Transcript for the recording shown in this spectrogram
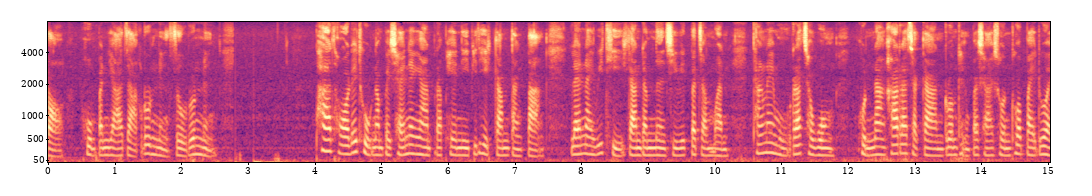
ต่อภูมิปัญญาจากรุ่นหนึ่งสู่รุ่นหนึ่ง ผ้าทอได้ถูกนำไปใช้ในงานประเพณีพิธีกรรมต่างๆ และในวิถีการดำเนินชีวิตประจำวัน ทั้งในหมู่ราชวงศ์ขุนนางข้าราชการรวมถึงประชาชนทั่วไปด้วย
